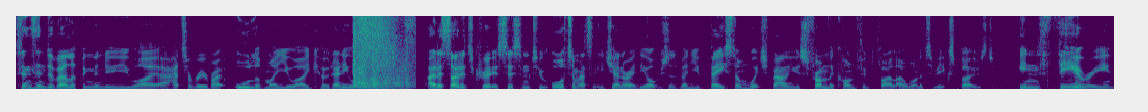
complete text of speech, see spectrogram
Since in developing the new UI I had to rewrite all of my UI code anyway, I decided to create a system to automatically generate the options menu based on which values from the config file I wanted to be exposed. In theory,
